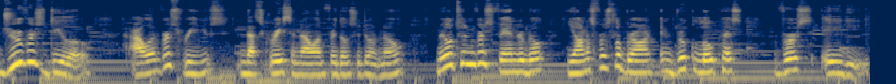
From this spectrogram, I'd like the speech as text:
Jrue versus D'Lo, Allen versus Reaves, and that's Grayson Allen for those who don't know. Middleton versus Vanderbilt, Giannis versus LeBron, and Brook Lopez versus AD.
